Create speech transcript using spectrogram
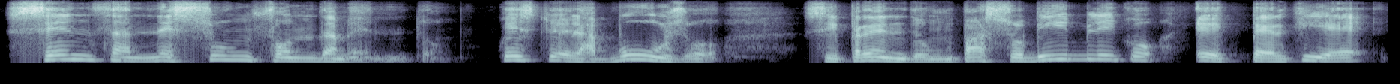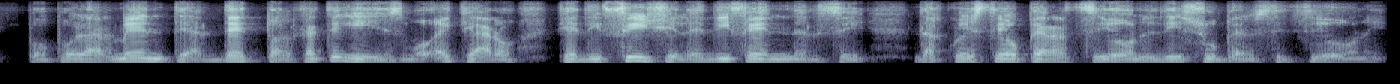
senza nessun fondamento. Questo è l'abuso. Si prende un passo biblico e per chi è popolarmente addetto al catechismo, è chiaro che è difficile difendersi da queste operazioni di superstizioni.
